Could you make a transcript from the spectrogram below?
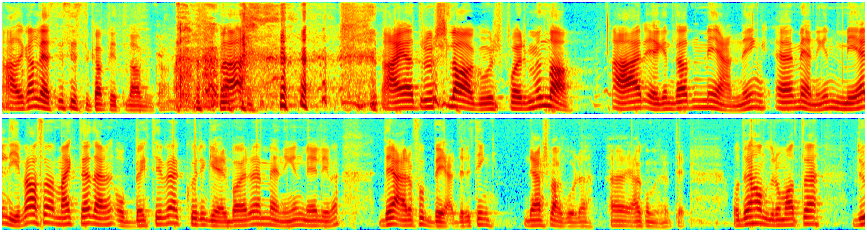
Nei, Du kan lese de siste kapitlene av boka. Nei, jeg tror slagordsformen da er egentlig at mening, eh, meningen med livet altså Merk det, det er den objektive, korrigerbare meningen med livet. Det er å forbedre ting. Det er slagordet eh, jeg kommet frem til. Og det handler om at eh, du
